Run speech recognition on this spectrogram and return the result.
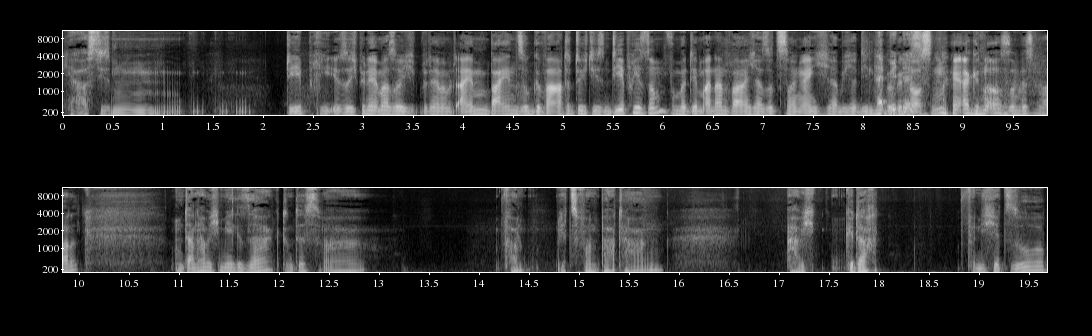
ja, aus diesem Depri, also ich bin ja immer so, ich bin ja immer mit einem Bein so gewartet durch diesen Depri-Sumpf und mit dem anderen war ich ja sozusagen, eigentlich habe ich ja die Liebe Happiness. genossen. Ja, genau, so ein bisschen war das. Und dann habe ich mir gesagt, und das war vor, jetzt vor ein paar Tagen, habe ich gedacht, wenn ich jetzt so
